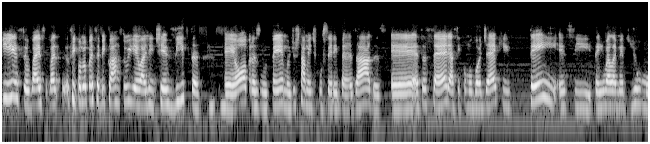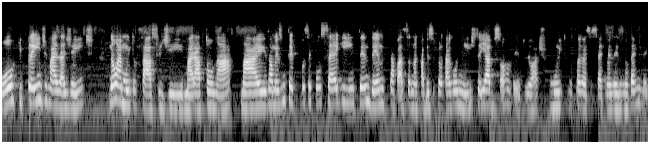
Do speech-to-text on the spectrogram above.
Isso, mas, mas assim, como eu percebi que o Arthur e eu, a gente evita é, obras no tema justamente por serem pesadas, é, essa série, assim como o Bojack, tem esse tem um elemento de humor que prende mais a gente. Não é muito fácil de maratonar, mas ao mesmo tempo você consegue ir entendendo o que está passando na cabeça do protagonista e absorvendo. Eu acho muito, muito legal essa série, mas ainda não terminei.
